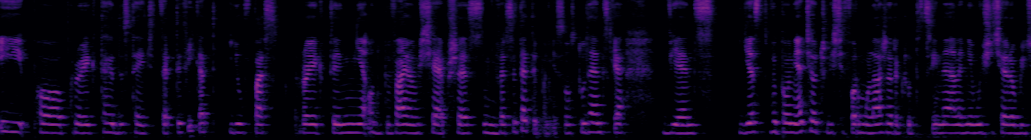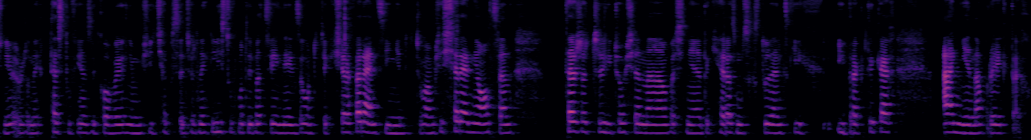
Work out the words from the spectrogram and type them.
i po projektach dostajecie certyfikat Pass. Projekty nie odbywają się przez uniwersytety, bo nie są studenckie, więc jest, wypełniacie oczywiście formularze rekrutacyjne, ale nie musicie robić, nie wiem, żadnych testów językowych, nie musicie pisać żadnych listów motywacyjnych, załączyć jakichś referencji, nie liczy Wam się średnio ocen. Te rzeczy liczą się na właśnie takich Erasmusach studenckich i praktykach, a nie na projektach.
